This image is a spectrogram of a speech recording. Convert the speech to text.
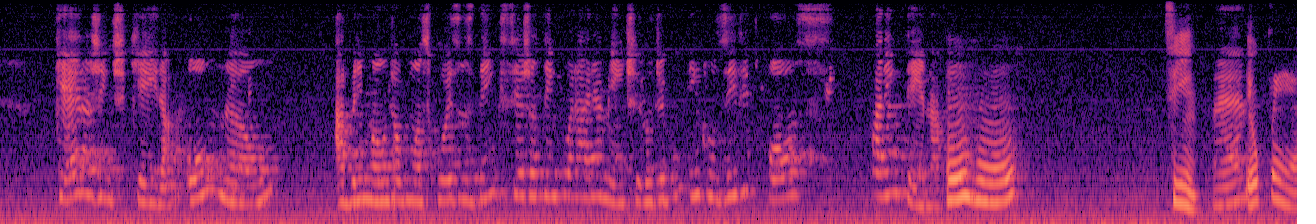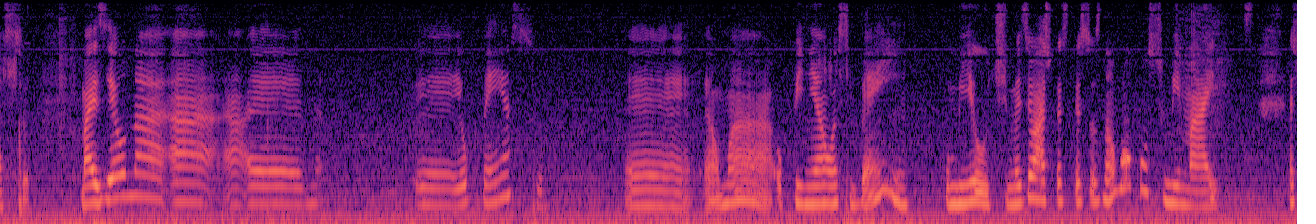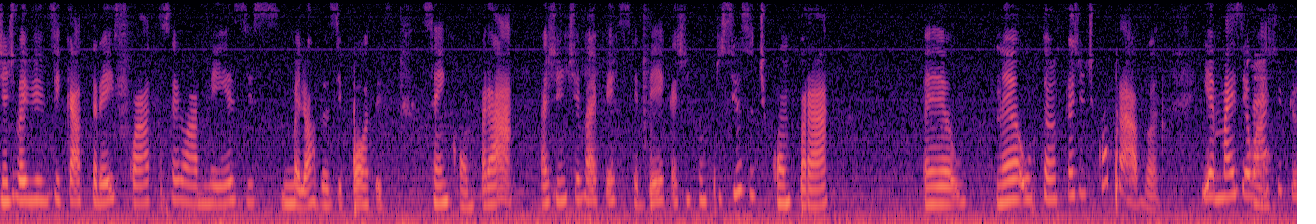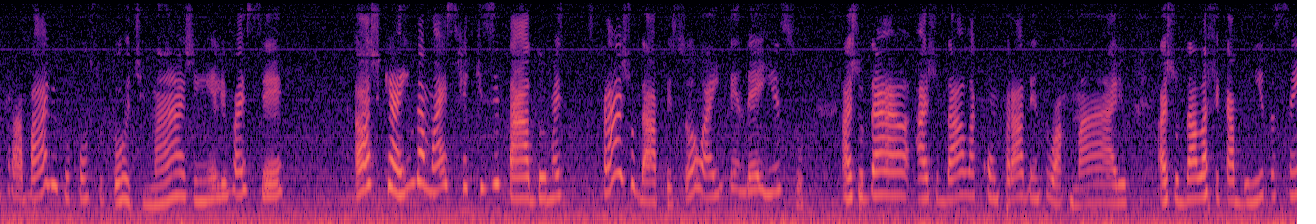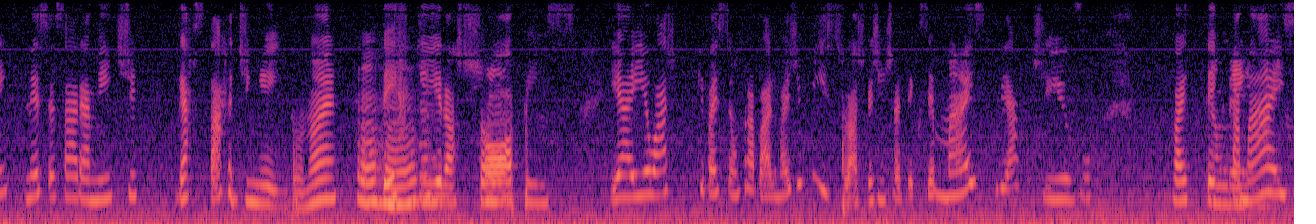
quer a gente queira ou não, abrir mão de algumas coisas, nem que seja temporariamente. Eu digo, inclusive, pós-quarentena. Uhum. Sim, né? eu penso. Mas eu na a, a, é, é, eu penso é, é uma opinião assim bem humilde, mas eu acho que as pessoas não vão consumir mais. A gente vai ficar três, quatro, sei lá, meses, melhor das hipóteses, sem comprar. A gente vai perceber que a gente não precisa de comprar é, o, né, o tanto que a gente comprava. E, é, mas eu é. acho que o trabalho do consultor de imagem, ele vai ser, eu acho que ainda mais requisitado, mas para ajudar a pessoa a entender isso, ajudar ajudá-la a comprar dentro do armário, ajudá-la a ficar bonita sem necessariamente gastar dinheiro, não é? Uhum. Ter que ir a shoppings. E aí eu acho que vai ser um trabalho mais difícil. Eu acho que a gente vai ter que ser mais criativo, vai ter Também. que estar mais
